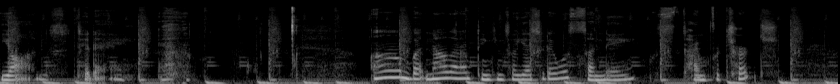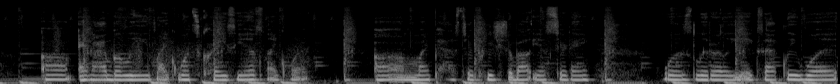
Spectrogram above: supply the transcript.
yawns today. um, but now that I'm thinking, so yesterday was Sunday, it was time for church um, and I believe like what's crazy is like what um, my pastor preached about yesterday was literally exactly what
